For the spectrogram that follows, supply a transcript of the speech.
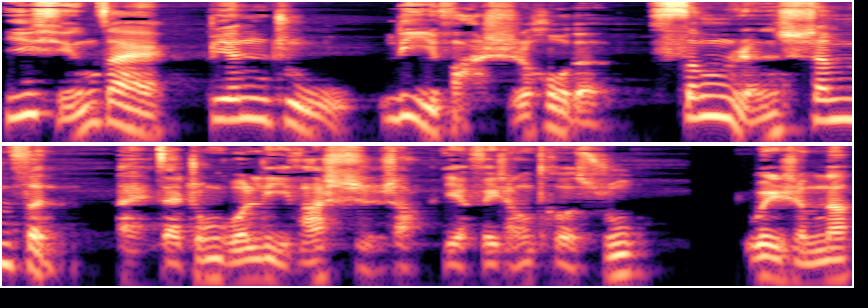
一行在编著历法时候的僧人身份，哎，在中国历法史上也非常特殊。为什么呢？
